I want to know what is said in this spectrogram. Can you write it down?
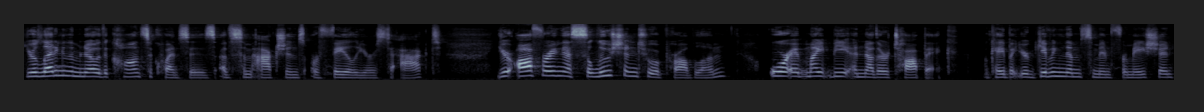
You're letting them know the consequences of some actions or failures to act. You're offering a solution to a problem, or it might be another topic okay? But you're giving them some information.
